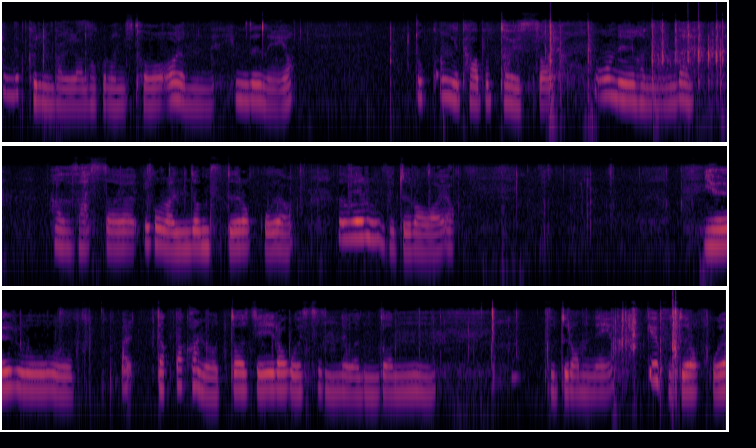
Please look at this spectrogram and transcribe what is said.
핸드크림 발라서 그런지 더 어렵네. 힘드네요. 뚜껑이 다 붙어 있어요. 오늘 갔는데 가서 샀어요. 이거 완전 부드럽고요. 의외로 부드러워요. 얘로 말- 딱딱하면 어쩌지? 이라고 했었는데 완전 부드럽네요. 꽤 부드럽고요.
